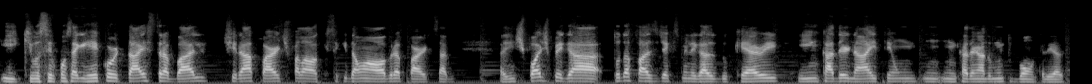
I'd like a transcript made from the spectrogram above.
e que você consegue recortar esse trabalho, tirar a parte e falar, ó, que isso aqui dá uma obra à parte, sabe? A gente pode pegar toda a fase de X-Men Legado do Carrie e encadernar e ter um, um, um encadernado muito bom, tá ligado?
